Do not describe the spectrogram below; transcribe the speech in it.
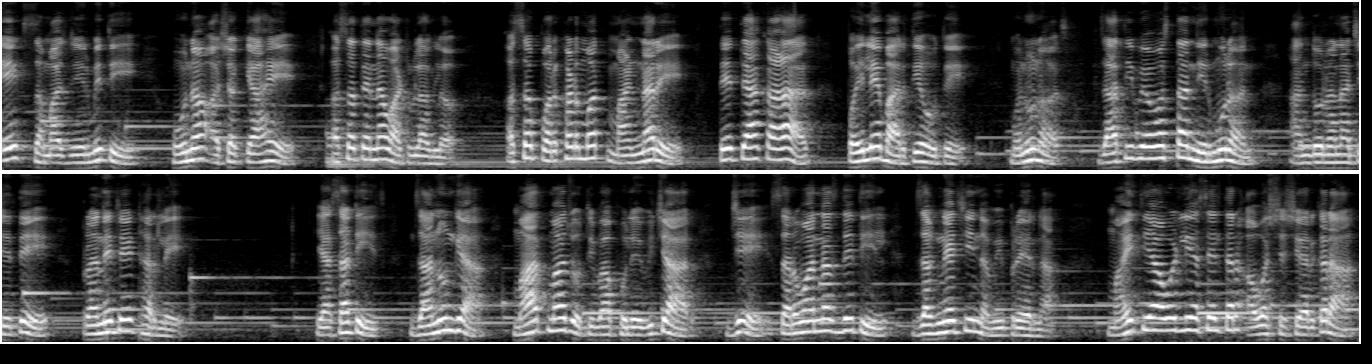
एक समाज निर्मिती होणं अशक्य आहे असं त्यांना वाटू लागलं. असं परखड मत मांडणारे ते त्या काळात पहिले भारतीय होते. म्हणूनच जातीव्यवस्था निर्मूलन आंदोलनाचे ते प्रणेते ठरले. यासाठीच जाणून घ्या महात्मा ज्योतिबा फुले विचार जे सर्वांनाच देतील जगण्याची नवी प्रेरणा. माहिती आवडली असेल तर अवश्य शेअर करा.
